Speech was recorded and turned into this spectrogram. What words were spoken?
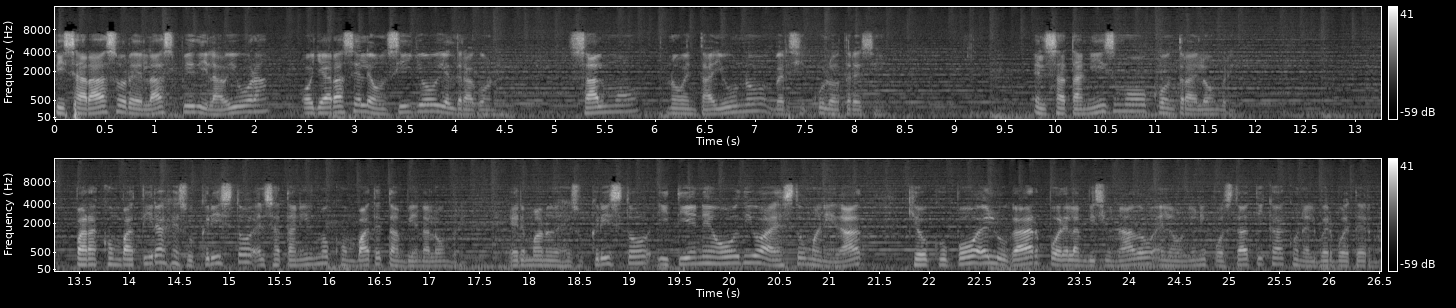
Pisarás sobre el áspid y la víbora, hollarás el leoncillo y el dragón. Salmo 91, versículo 13. El satanismo contra el hombre. Para combatir a Jesucristo, el satanismo combate también al hombre, hermano de Jesucristo, y tiene odio a esta humanidad que ocupó el lugar por el ambicionado en la unión hipostática con el Verbo Eterno.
